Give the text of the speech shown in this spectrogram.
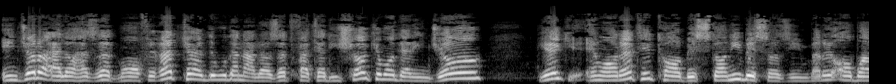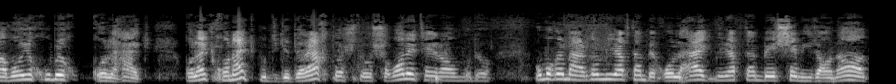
اینجا را علا حضرت موافقت کرده بودن علا حضرت فتریشا که ما در اینجا یک امارت تابستانی بسازیم برای آب و هوای خوب قلحک. قلحک خنک بود دیگه درخت داشت و شمال تهران بود و اون موقع مردم می‌رفتن به قلحک می‌رفتن به شمیرانات.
